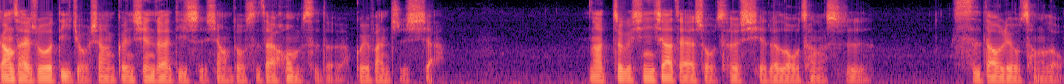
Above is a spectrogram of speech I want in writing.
刚才说的第九项跟现在第十项都是在 Homes 的规范之下。那这个新下载的手册写的楼层是四到六层楼。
